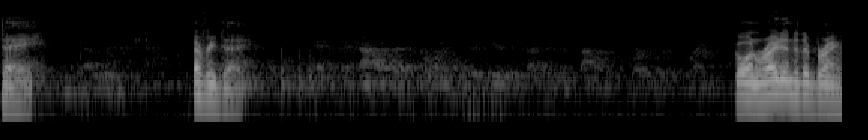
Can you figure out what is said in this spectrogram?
day. Every day. Going right into their brain.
